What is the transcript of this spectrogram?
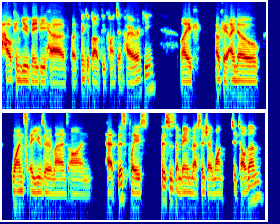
How can you maybe have uh, think about the content hierarchy? Like okay i know once a user lands on at this place this is the main message I want to tell them,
